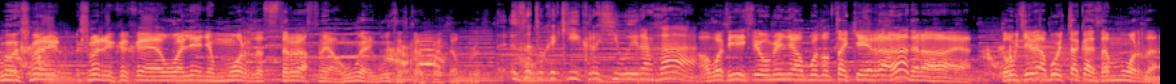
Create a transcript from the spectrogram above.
Ой, смотри, смотри, какая у оленя морда страстная. Ой, ужас какой-то просто. Зато какие красивые рога. А вот если у меня будут такие рога, дорогая, то у тебя будет такая же морда.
